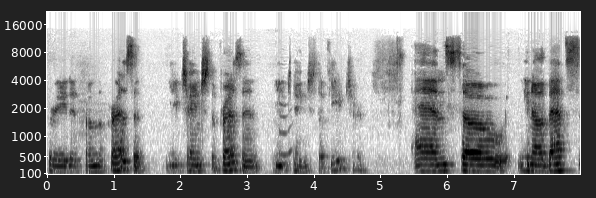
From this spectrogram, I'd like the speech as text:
created from the present. You change the present, you change the future. And so, you know, that's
